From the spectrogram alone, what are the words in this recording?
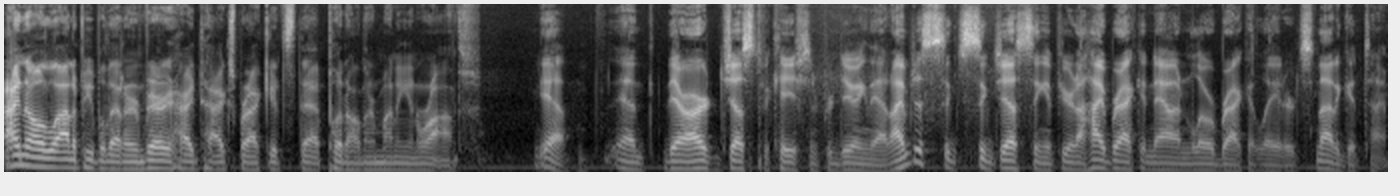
I know a lot of people that are in very high tax brackets that put all their money in Roths. Yeah, and there are justification for doing that. I'm just su- suggesting if you're in a high bracket now and a lower bracket later, it's not a good time.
